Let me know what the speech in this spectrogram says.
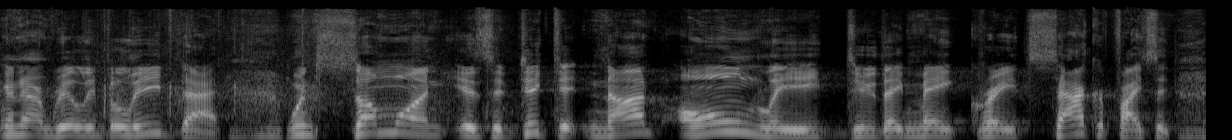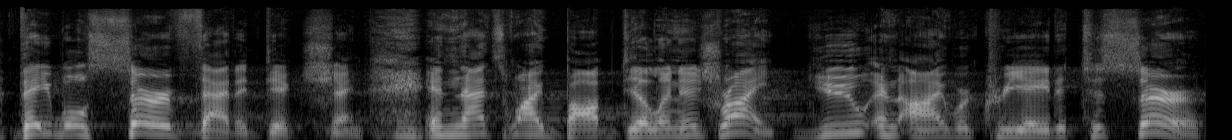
And I really believe that. When someone is addicted, not only do they make great sacrifices, they will serve that addiction. And that's why Bob Dylan is right. You and I were created to serve.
